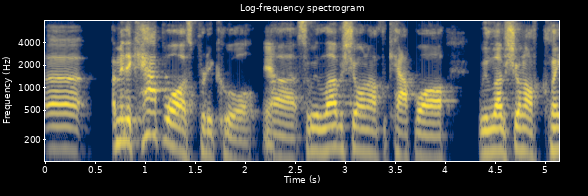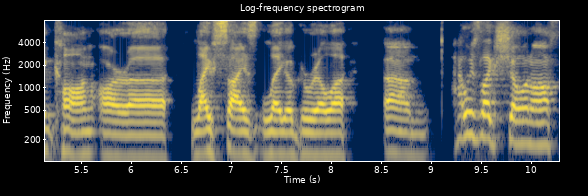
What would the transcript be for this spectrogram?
uh, i mean the cap wall is pretty cool. Yeah. Uh, so we love showing off the cap wall. We love showing off clink kong our uh, life-size lego gorilla. Um, I always like showing off,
